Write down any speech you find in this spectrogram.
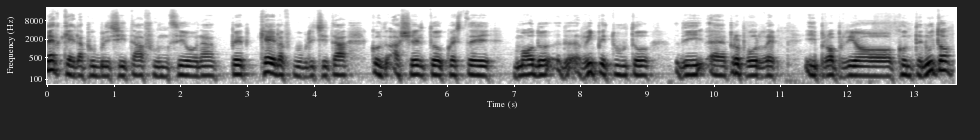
Perché la pubblicità funziona? Perché la pubblicità ha scelto queste modo ripetuto di eh, proporre il proprio contenuto?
